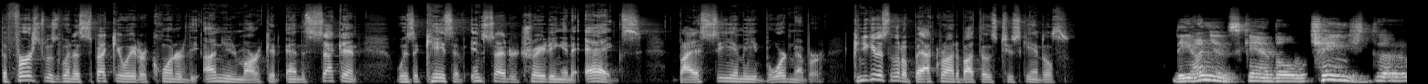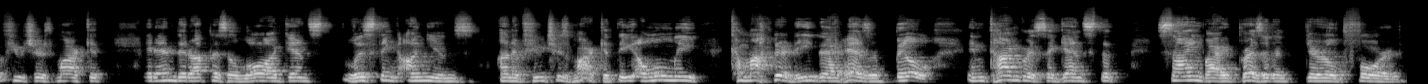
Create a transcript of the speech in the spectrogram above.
The first was when a speculator cornered the onion market, and the second was a case of insider trading in eggs by a CME board member. Can you give us a little background about those two scandals? the onion scandal changed the futures market. It ended up as a law against listing onions on a futures market, the only commodity that has a bill in Congress against it signed by President Gerald Ford.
